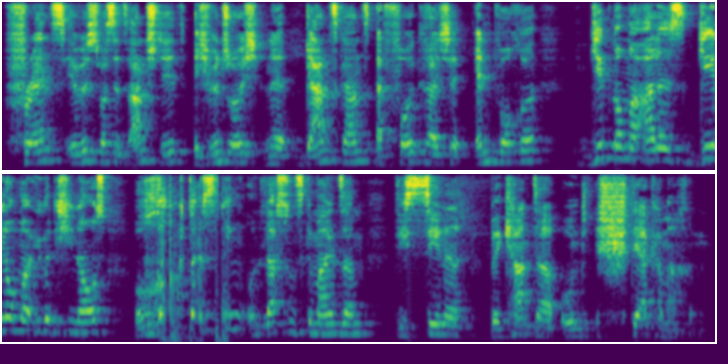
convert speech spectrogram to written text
Friends, ihr wisst, was jetzt ansteht. Ich wünsche euch eine ganz, ganz erfolgreiche Endwoche. Gib nochmal alles, geh nochmal über dich hinaus, rock das Ding und lasst uns gemeinsam die Szene bekannter und stärker machen.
